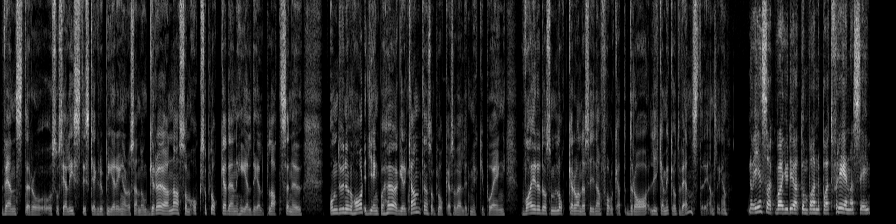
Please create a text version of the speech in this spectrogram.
vänster och, och socialistiska grupperingar och sen de gröna som också plockade en hel del platser nu. Om du nu har ett gäng på högerkanten som plockar så väldigt mycket poäng, vad är det då som lockar å andra sidan folk att dra lika mycket åt vänster egentligen? No, en sak var ju det att de vann på att förena sig.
